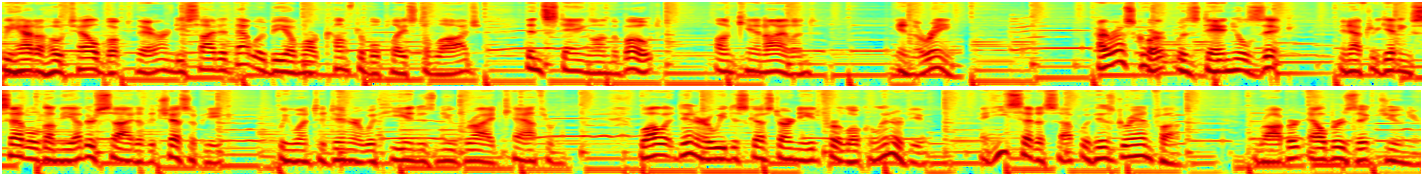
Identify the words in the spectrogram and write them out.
We had a hotel booked there and decided that would be a more comfortable place to lodge than staying on the boat on Kent Island in the rain. Our escort was Daniel Zick, and after getting settled on the other side of the Chesapeake, we went to dinner with he and his new bride, Catherine. While at dinner, we discussed our need for a local interview, and he set us up with his grandfather, Robert Elber Zick Jr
